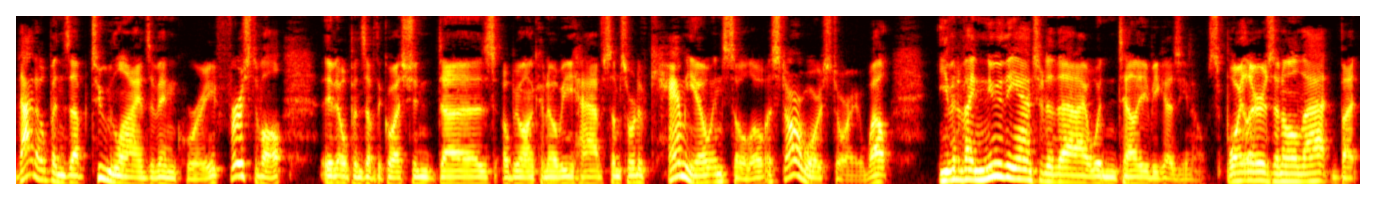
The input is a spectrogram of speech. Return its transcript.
that opens up two lines of inquiry. First of all, it opens up the question, does Obi-Wan Kenobi have some sort of cameo in Solo, a Star Wars story? Well, even if I knew the answer to that, I wouldn't tell you because, you know, spoilers and all that, but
